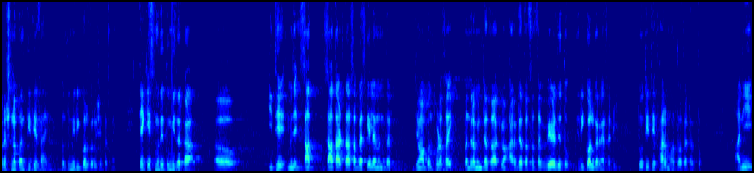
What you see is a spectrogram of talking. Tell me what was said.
प्रश्न पण तिथेच आहे पण तुम्ही रिकॉल करू शकत नाही. त्या केसमध्ये तुम्ही जर का इथे म्हणजे सात सात आठ तास अभ्यास केल्यानंतर जेव्हा आपण थोडासा एक पंधरा मिनिटाचा किंवा अर्ध्या तासाचा वेळ देतो रिकॉल करण्यासाठी तो तिथे फार महत्त्वाचा ठरतो. आणि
